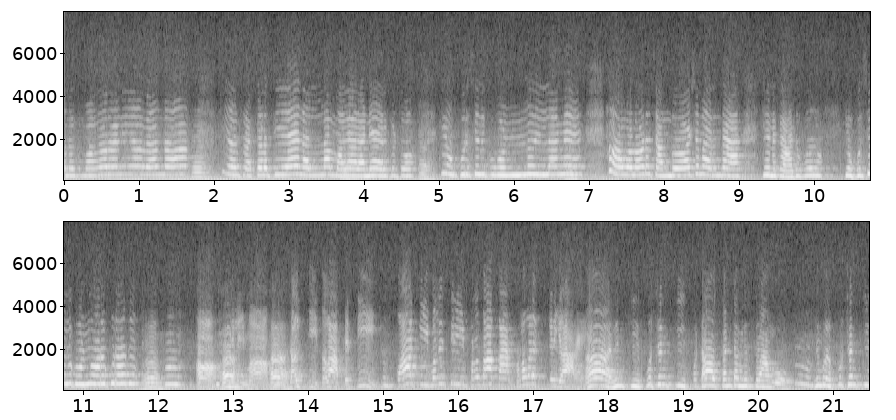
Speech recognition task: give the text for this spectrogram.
எனக்கு மகாராணியா வேண்டாம். என் சக்கரத்தையே நல்லா மகாராணியா இருக்கட்டும். என் புருஷனுக்கு ஒண்ணும் இல்லாம அவளோட சந்தோஷமா இருந்தா எனக்கு அது போறோம் என் புருஷனுக்கு ஒண்ணும் வரக்கூடாது. நிமிக்கு புருஷனுக்கு பட்டா கண்டம் இருக்கிறாங்க. நிமிட புருஷனுக்கு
